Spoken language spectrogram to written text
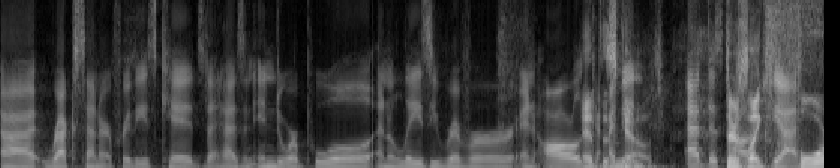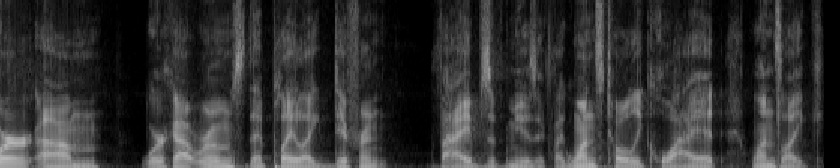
uh, rec center for these kids that has an indoor pool and a lazy river and all At this I mean. At this There's college, like yes. four um, workout rooms that play like different vibes of music. Like one's totally quiet, one's like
